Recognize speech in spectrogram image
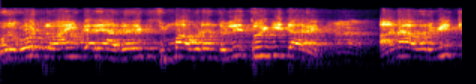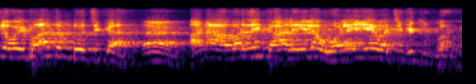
ஒரு கோட்டு வாங்கி தரேன் அது சும்மா விடன்னு சொல்லி தூக்கிட்டாரு. ஆனா அவர் வீட்டுல போய் பார்த்தோம்னு வச்சுக்க. ஆனா அவர் தான் காலையில ஒலையே வச்சுக்கிட்டு இருப்பாரு.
